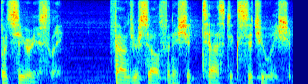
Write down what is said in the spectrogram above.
But seriously, found yourself in a shit-tastic situation.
